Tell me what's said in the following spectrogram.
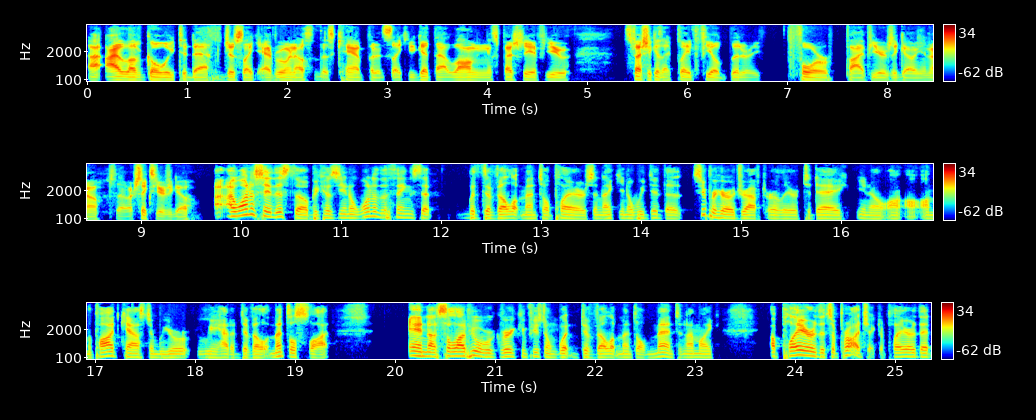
I, I love goalie to death, just like everyone else at this camp. But it's like you get that longing, especially if you especially because I played field literally four, five years ago, you know, so or six years ago. I, I want to say this though, because you know, one of the things that with developmental players, and like you know, we did the superhero draft earlier today, you know, on, on the podcast, and we were we had a developmental slot, and uh, so a lot of people were very confused on what developmental meant, and I'm like. A player that's a project, a player that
